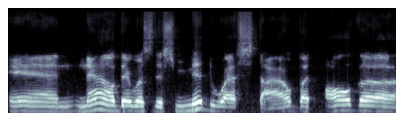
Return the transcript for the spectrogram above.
And now there was this midwest style but all the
